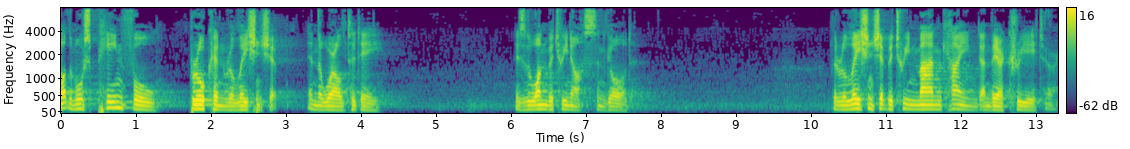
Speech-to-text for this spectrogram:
But the most painful broken relationship in the world today is the one between us and God. The relationship between mankind and their Creator.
